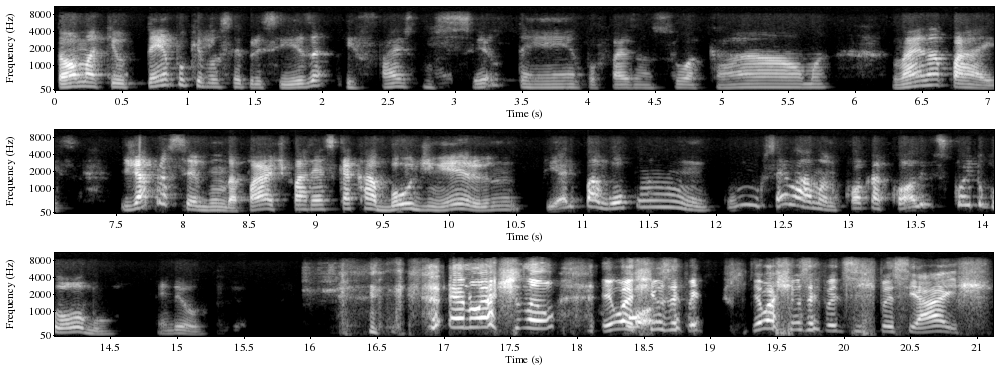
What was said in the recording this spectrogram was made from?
toma aqui o tempo que você precisa e faz no seu tempo, faz na sua calma, vai na paz. Já para a segunda parte, parece que acabou o dinheiro e ele pagou com, com sei lá, mano, Coca-Cola e Biscoito Globo, entendeu? eu não acho, não. Eu achei, os efeitos, eu achei os efeitos especiais,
